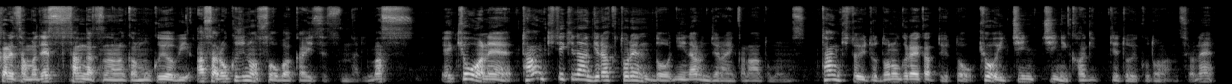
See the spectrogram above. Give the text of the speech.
疲れ様です。3月7日木曜日朝6時の相場解説になります。え今日はね、短期的な下落トレンドになるんじゃないかなと思います。短期というとどのぐらいかというと、今日1日に限ってということなんですよね。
